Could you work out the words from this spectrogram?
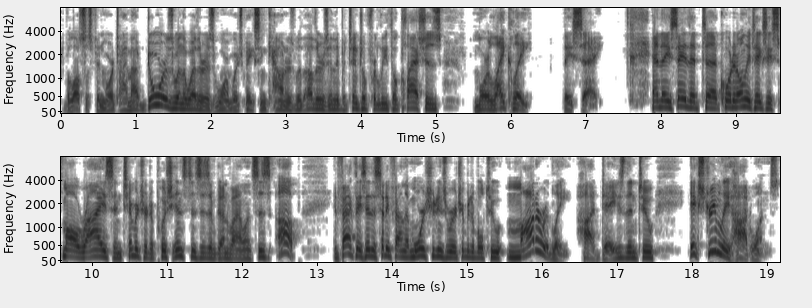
People also spend more time outdoors when the weather is warm, which makes encounters with others and the potential for lethal clashes more likely, they say. And they say that, uh, quote, it only takes a small rise in temperature to push instances of gun violences up. In fact, they say the study found that more shootings were attributable to moderately hot days than to extremely hot ones.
